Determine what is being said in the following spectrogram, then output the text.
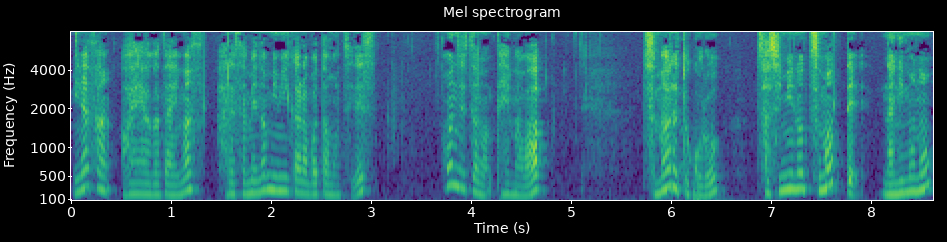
皆さんおはようございます。春雨の耳からぼたもちです。本日のテーマは、詰まるところ刺身の詰まって何者？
